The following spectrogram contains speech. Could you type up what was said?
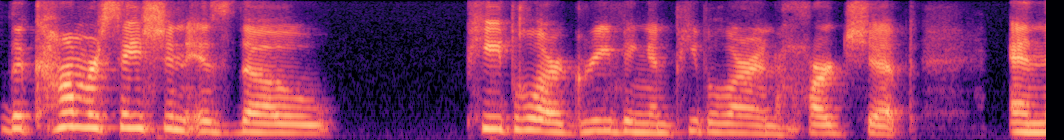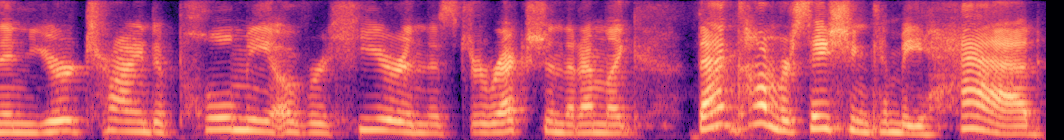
The conversation is though people are grieving and people are in hardship and then you're trying to pull me over here in this direction that I'm like that conversation can be had,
